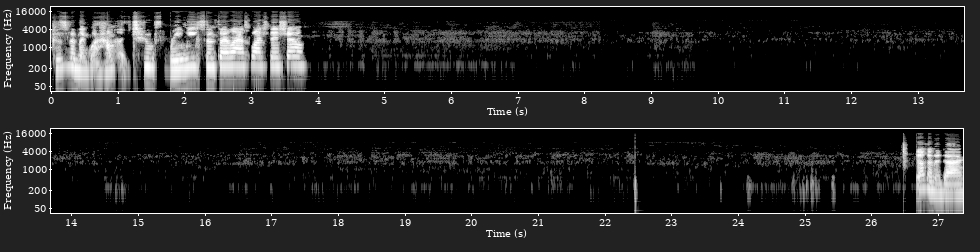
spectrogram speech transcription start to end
Cause it's been like what, how like two, three weeks since I last watched this show. Y'all gonna die.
